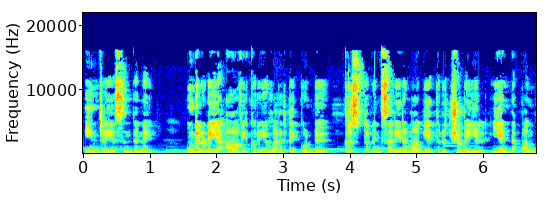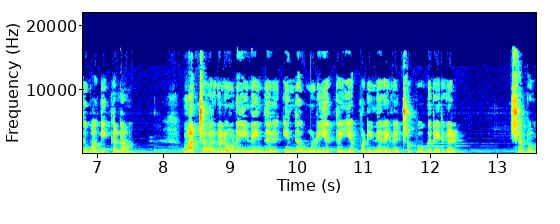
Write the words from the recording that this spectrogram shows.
இன்றைய சிந்தனை. உங்களுடைய ஆவிக்குரிய வரத்தை கொண்டு கிறிஸ்துவின் சரீரமாகிய திருச்சபையில் என்ன பங்கு வகிக்கலாம்? மற்றவர்களோடு இணைந்து இந்த ஊழியத்தை எப்படி நிறைவேற்றப் போகிறீர்கள்? செபம்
